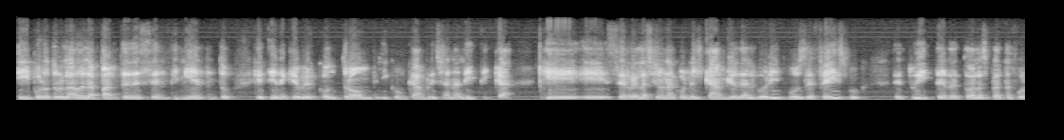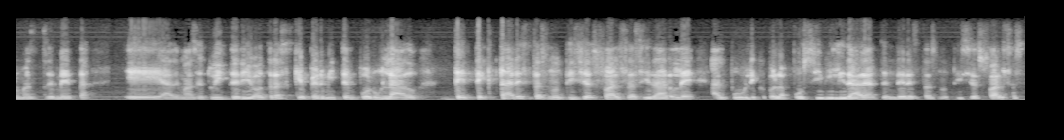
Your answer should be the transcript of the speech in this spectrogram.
y por otro lado, la parte de sentimiento que tiene que ver con Trump y con Cambridge Analytica, que eh, se relaciona con el cambio de algoritmos de Facebook, de Twitter, de todas las plataformas de Meta, eh, además de Twitter y otras, que permiten, por un lado, detectar estas noticias falsas y darle al público la posibilidad de atender estas noticias falsas,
